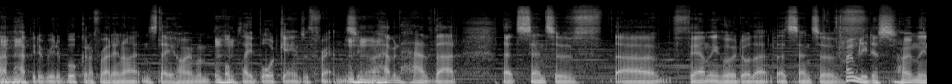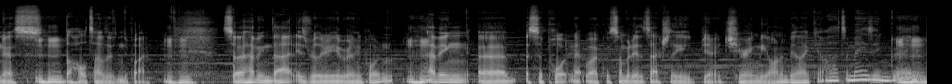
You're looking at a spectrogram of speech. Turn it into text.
I'm happy to read a book on a Friday night and stay home and or play board games with friends. You know, I haven't had that that sense of uh, familyhood or that that sense of Homeliness. homeliness the whole time I've lived in Dubai. So having that is really, really, really important. Having uh, a support network with somebody that's actually you know cheering me on and being like, oh, that's amazing, great.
